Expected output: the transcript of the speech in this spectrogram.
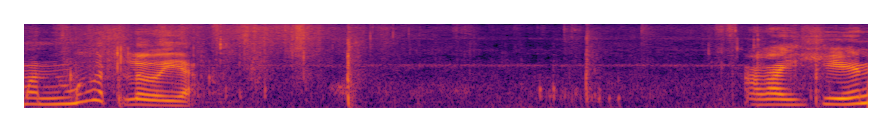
มันมืดเลยอะอะไรคิน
